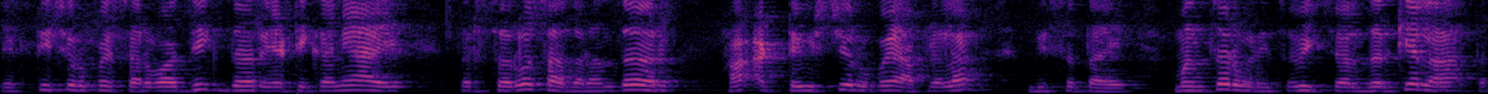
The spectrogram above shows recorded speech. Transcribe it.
एकतीसशे रुपये सर्वाधिक दर या ठिकाणी आहे. तर सर्वसाधारण दर हा अठ्ठावीसशे रुपये आपल्याला दिसत आहे. मनसरवणीचा विचार जर केला तर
